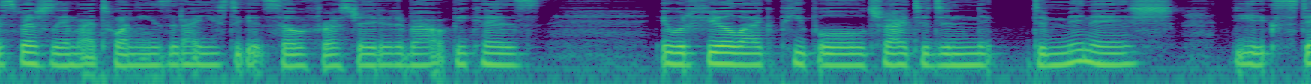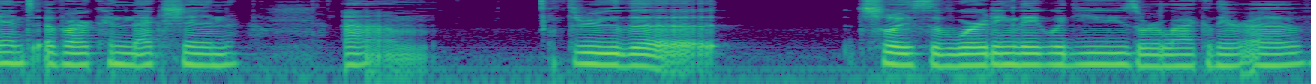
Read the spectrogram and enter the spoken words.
especially in my 20s, that I used to get so frustrated about because it would feel like people tried to din- diminish the extent of our connection um, through the choice of wording they would use or lack thereof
